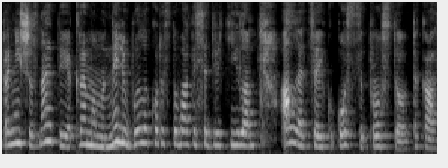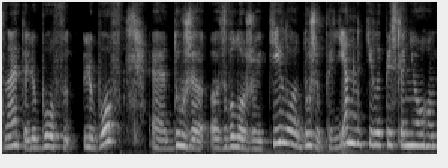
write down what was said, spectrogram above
Раніше, знаєте, я кремами не любила користуватися для тіла, але цей кокос це просто така, знаєте, любов, любов е, дуже е, зволожує тіло, дуже приємне тіло після нього,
